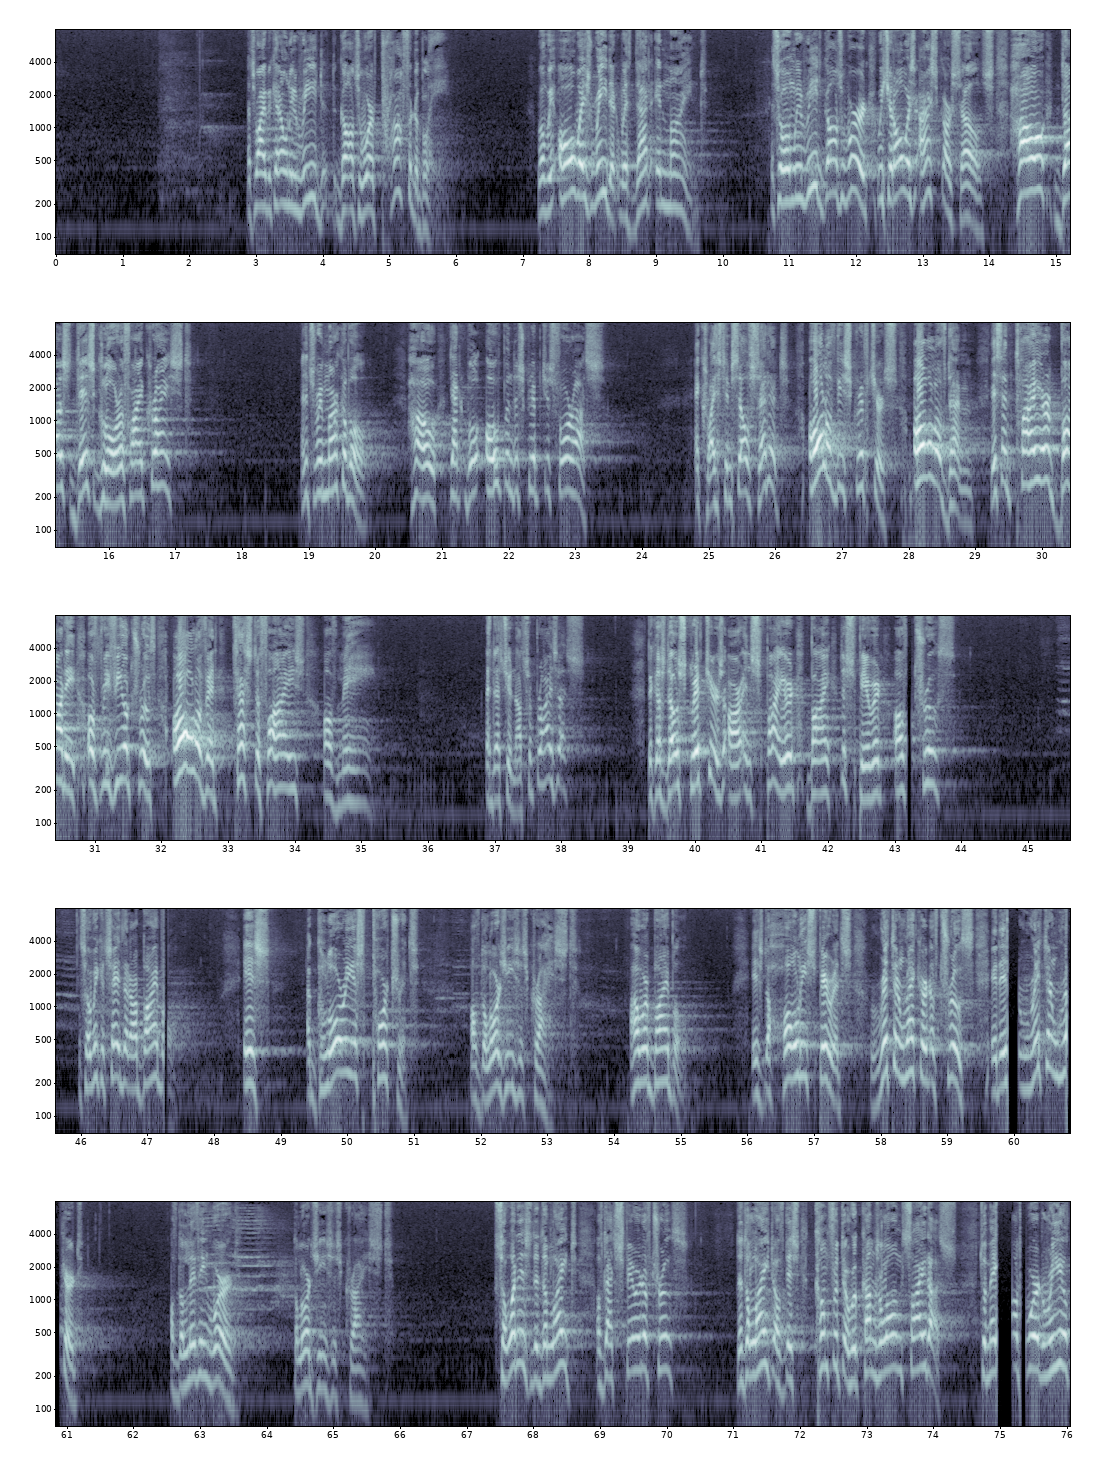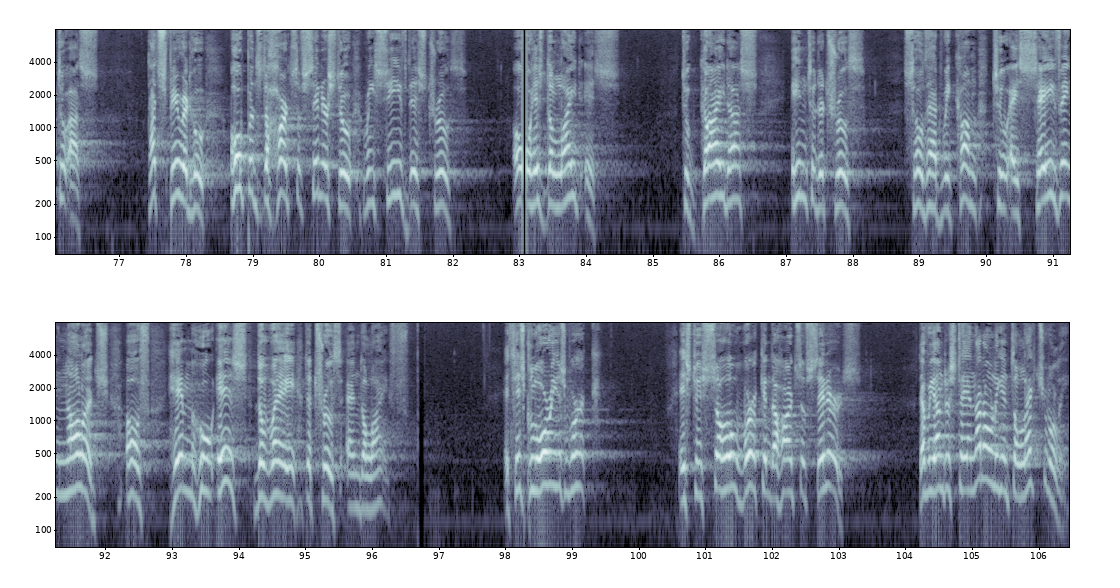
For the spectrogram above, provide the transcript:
That's why we can only read God's Word profitably when we always read it with that in mind. And so when we read God's Word, we should always ask ourselves, how does this glorify Christ? And it's remarkable how that will open the Scriptures for us. And Christ Himself said it. All of these Scriptures, all of them, this entire body of revealed truth, all of it testifies of me. And that should not surprise us. Because those scriptures are inspired by the Spirit of truth. So we could say that our Bible is a glorious portrait of the Lord Jesus Christ. Our Bible is the Holy Spirit's written record of truth. It is a written record of the living Word, the Lord Jesus Christ. So, what is the delight of that Spirit of truth? The delight of this Comforter who comes alongside us to make God's Word real to us. That Spirit who opens the hearts of sinners to receive this truth. Oh, his delight is to guide us into the truth so that we come to a saving knowledge of him who is the way, the truth, and the life. It's his glorious work is to so work in the hearts of sinners that we understand not only intellectually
